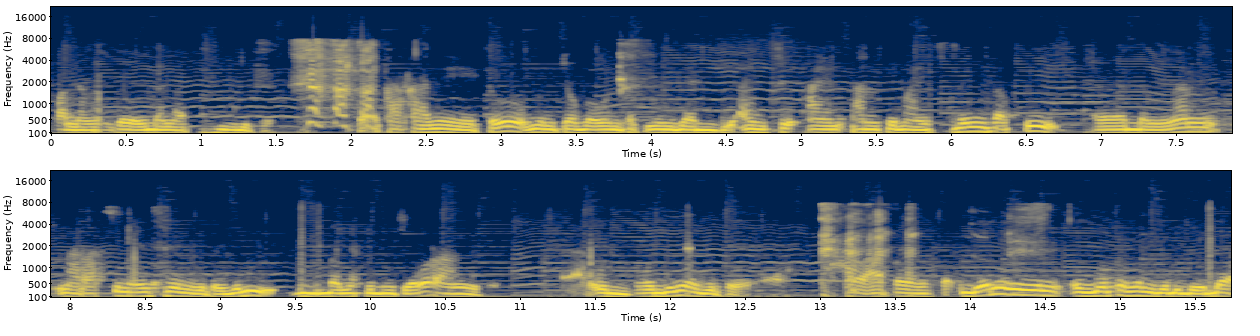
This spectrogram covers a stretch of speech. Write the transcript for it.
pandangan gue udah nggak tahan gitu kakaknya itu mencoba untuk menjadi anti anti mainstream tapi eh, dengan narasi mainstream gitu. Jadi banyak dibenci orang gitu. Ujung-ujungnya gitu. Eh, hal apa yang dia nih ingin eh, gue pengen jadi beda.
